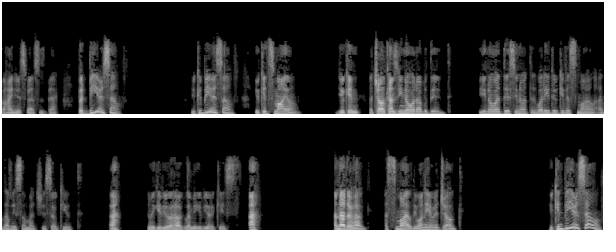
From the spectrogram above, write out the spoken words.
behind your spouse's back. But be yourself. You could be yourself. You can smile. You can, a child comes, you know what Abu did? You know what this, you know what, what do you do? Give a smile. I love you so much. You're so cute. Ah, let me give you a hug. Let me give you a kiss. Ah, another hug. A smile. Do you want to hear a joke? You can be yourself.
